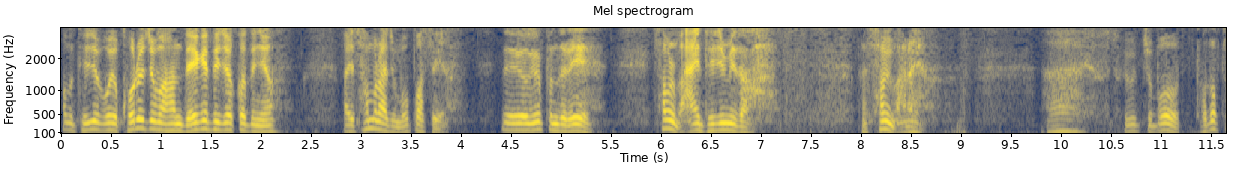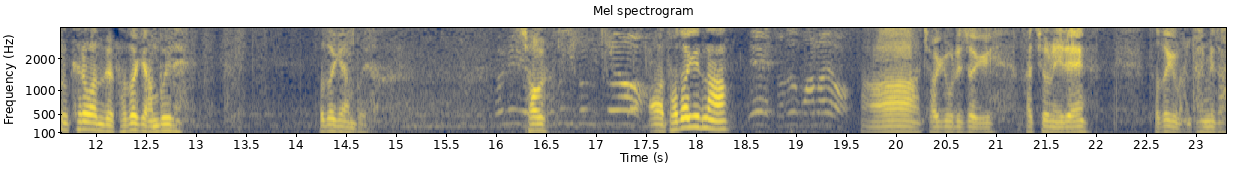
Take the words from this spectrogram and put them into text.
한번 뒤져보요. 골을 좀 한 4개 뒤졌거든요. 아직 3을 아직 못 봤어요. 근데 여기 분들이 3을 많이 뒤집니다. 3이 많아요. 아, 이거 좀 뭐, 더덕 좀 캐러 왔는데 더덕이 안 보이네. 더덕이 안 보여. 저, 아, 더덕 있나? 예, 저도 많아요. 아, 저기 우리 저기 같이 오는 일행 더덕이 많답니다.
